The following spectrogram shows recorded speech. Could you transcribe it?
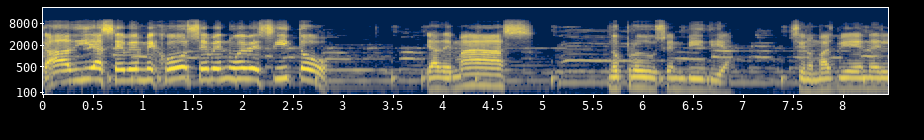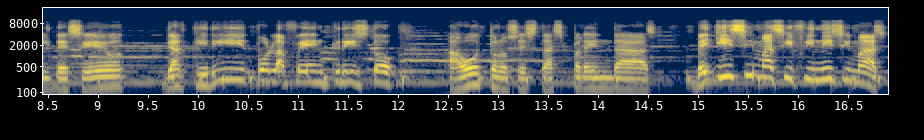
cada día se ve mejor, se ve nuevecito. Y además no produce envidia, sino más bien el deseo de adquirir por la fe en Cristo a otros estas prendas bellísimas y finísimas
